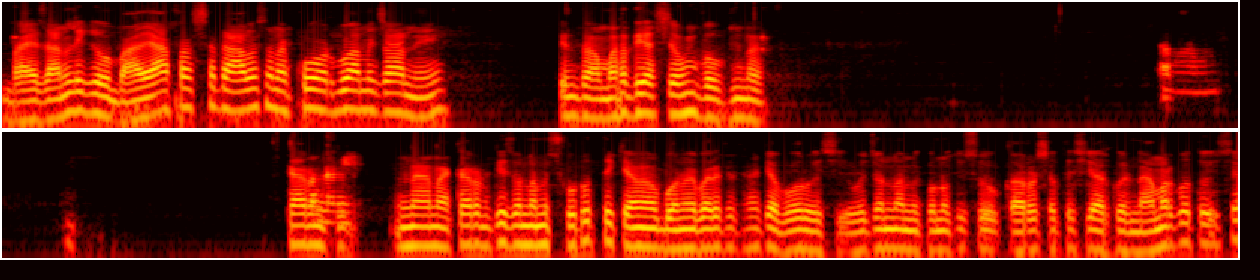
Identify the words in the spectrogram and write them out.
ভাই জানলে কি, ভাই আপনার সাথে আলোচনা করব, আমি জানি, কিন্তু আমার দেওয়া সম্ভব না। কারণ না না, কারণ কি জন্য আমি ছোট থেকে আমার বোনের বাড়িতে থাকে, বড় হয়েছি, ওই জন্য আমি কোনো কিছু কারোর সাথে শেয়ার করি না। আমার কত হয়েছে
